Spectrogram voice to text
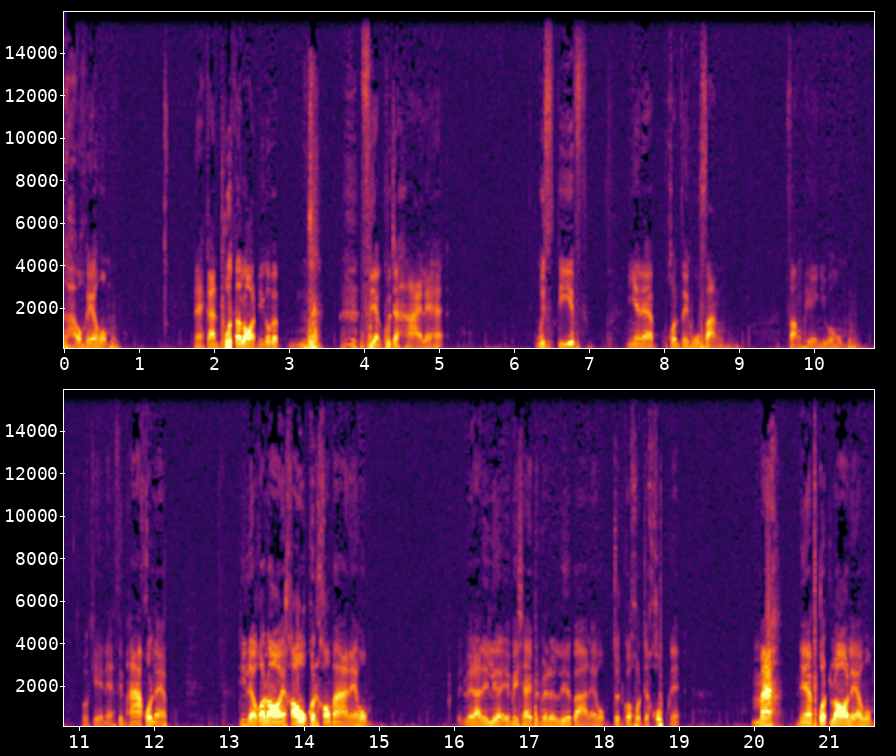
อะโอเคครับผมเนี่ยการพูดตลอดนี่ก็แบบ เสียงกูจะหายเลยฮะวิสตีฟ นี่นะครับคนใส่หูฟัง ฟังเพลงอยู่ครับผม โอเคเนี่ยสิบห้าคนแล้วที่เหลือก็รอให้เขากดเข้ามานะครับผม เป็นเวลาเรื่อยๆไม่ใช่เป็นเวลาเรื่อยๆบ้านแล้วผม จนกว่าคนจะครบเนี่ยมาเนี่ยครับกดรอเลยครับผม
